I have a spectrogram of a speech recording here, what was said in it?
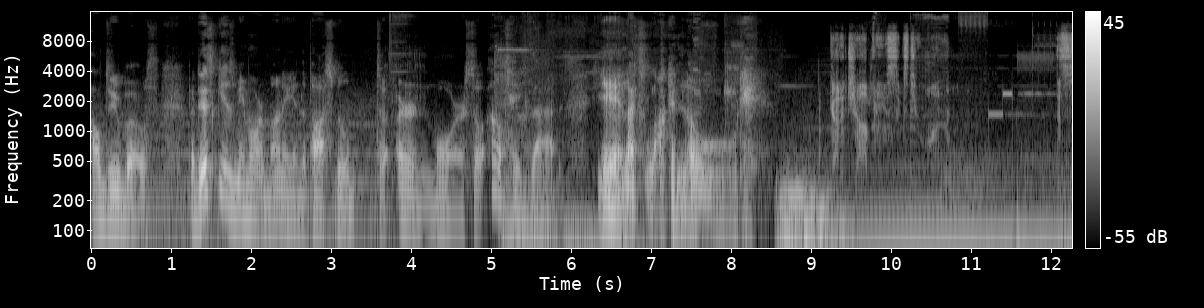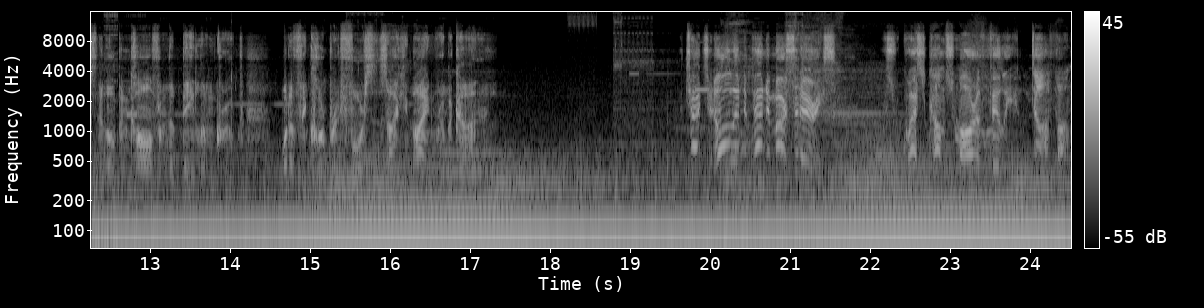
I'll do both. But this gives me more money and the possibility to earn more, so I'll take that. Yeah, let's lock and load. Got a job for you, 621. This is an open call from the Balam one of the corporate forces occupying Rubicon. Attention, all independent mercenaries! This request comes from our affiliate, Dafeng.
